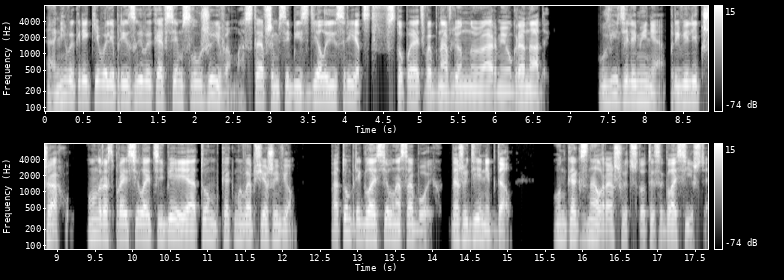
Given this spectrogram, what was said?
Они выкрикивали призывы ко всем служивым, оставшимся без дела и средств, вступать в обновленную армию Гранады. Увидели меня, привели к шаху, он расспросил о тебе и о том, как мы вообще живем. Потом пригласил нас обоих, даже денег дал. Он как знал, Рашид, что ты согласишься.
